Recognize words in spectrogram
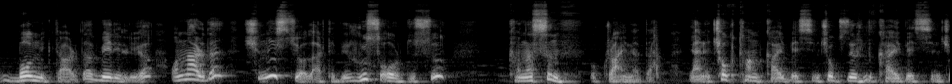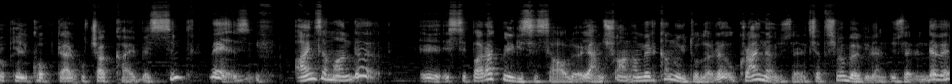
bol miktarda veriliyor. Onlar da şunu istiyorlar tabii Rus ordusu kanasın Ukrayna'da. Yani çok tank kaybetsin, çok zırhlı kaybetsin, çok helikopter, uçak kaybetsin ve aynı zamanda e, istihbarat bilgisi sağlıyor. Yani şu an Amerikan uyduları Ukrayna üzerinde, çatışma bölgelerinin üzerinde ve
